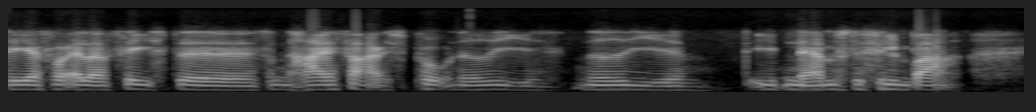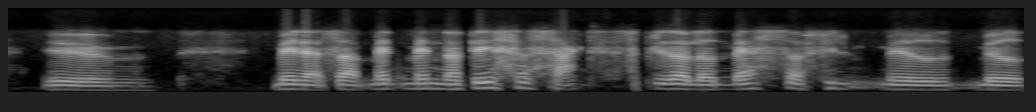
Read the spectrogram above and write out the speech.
det jeg får allerflest øh, sådan high fives på nede i, nede i, øh, i den nærmeste filmbar. Øh, men, altså, men, men når det er så sagt, så bliver der lavet masser af film med, med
